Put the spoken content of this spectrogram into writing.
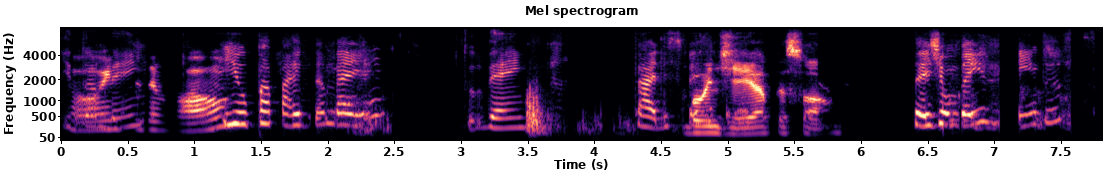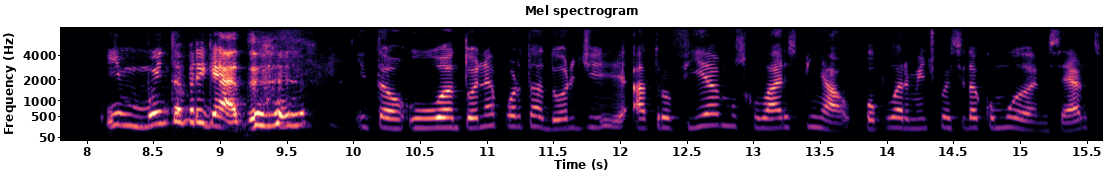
E Oi, também tudo bom? E o papai também. Tudo bem. Thales. Bom dia, pessoal. Sejam bem-vindos e muito obrigada. Então, o Antônio é portador de atrofia muscular espinhal, popularmente conhecida como AME, certo?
